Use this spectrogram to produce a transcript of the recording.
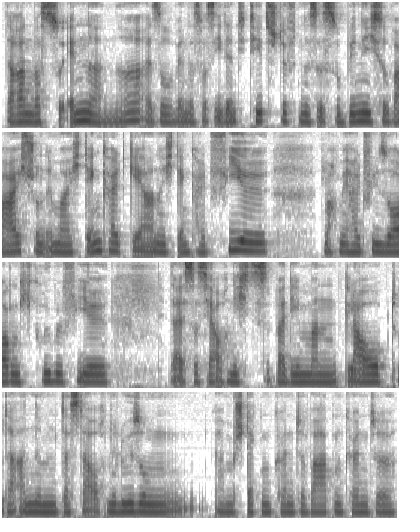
daran, was zu ändern. Ne? Also wenn das was Identitätsstiftendes ist, so bin ich, so war ich schon immer. Ich denke halt gerne, ich denke halt viel, mache mir halt viel Sorgen, ich grübel viel. Da ist das ja auch nichts, bei dem man glaubt oder annimmt, dass da auch eine Lösung ähm, stecken könnte, warten könnte.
